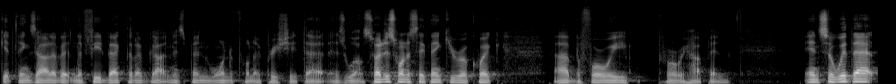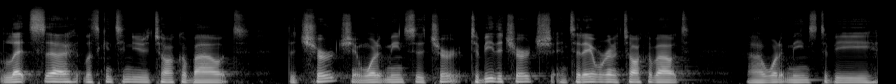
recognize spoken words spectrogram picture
get things out of it. And the feedback that I've gotten has been wonderful, and I appreciate that as well. So I just want to say thank you real quick uh, before we before we hop in. And so, with that, let's uh, let's continue to talk about the church and what it means to the church to be the church. And today, we're going to talk about uh, what it means to be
